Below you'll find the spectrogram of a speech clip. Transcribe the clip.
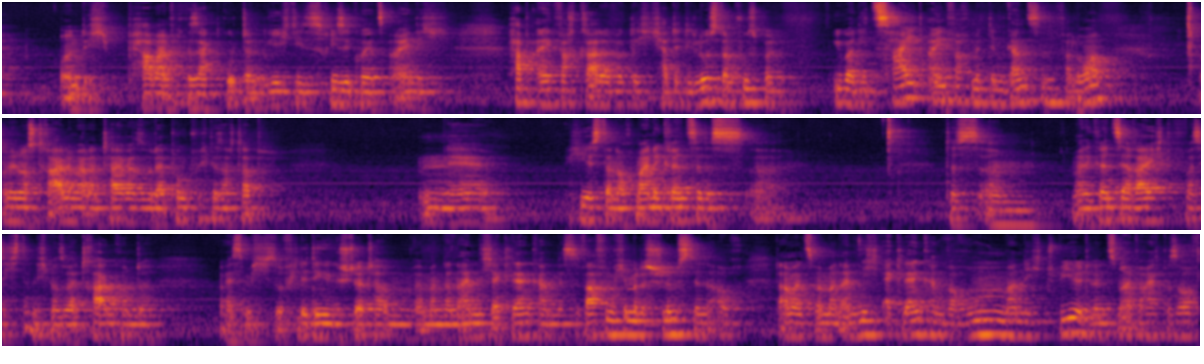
Und ich habe einfach gesagt, gut, dann gehe ich dieses Risiko jetzt ein. Ich habe einfach gerade wirklich, ich hatte die Lust am Fußball über die Zeit einfach mit dem Ganzen verloren. Und in Australien war dann teilweise so der Punkt, wo ich gesagt habe, nee, hier ist dann auch meine Grenze des, äh, des ähm, meine Grenze erreicht, was ich dann nicht mehr so ertragen konnte, weil es mich so viele Dinge gestört haben, wenn man dann einem nicht erklären kann. Das war für mich immer das Schlimmste, auch damals, wenn man einem nicht erklären kann, warum man nicht spielt, wenn es nur einfach heißt, pass auf,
